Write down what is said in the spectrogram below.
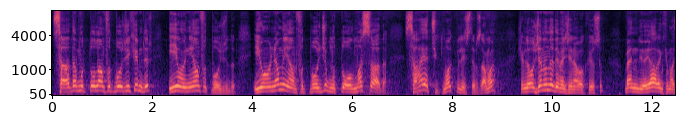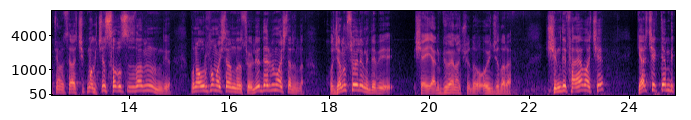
Sahada mutlu olan futbolcu kimdir? İyi oynayan futbolcudur. İyi oynamayan futbolcu mutlu olmaz sahada. Sahaya çıkmak bile istemez ama şimdi hocanın da demecine bakıyorsun. Ben diyor yarınki maça mesela çıkmak için sabırsızlanıyorum diyor. Bunu Avrupa maçlarında da söylüyor, derbi maçlarında. Hocanın söylemi de bir şey yani güven açıyordu oyunculara. Şimdi Fenerbahçe gerçekten bir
